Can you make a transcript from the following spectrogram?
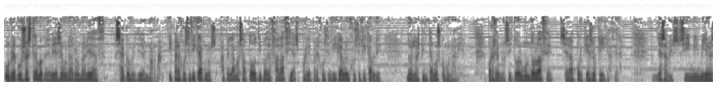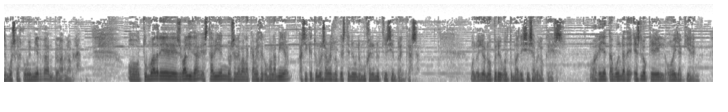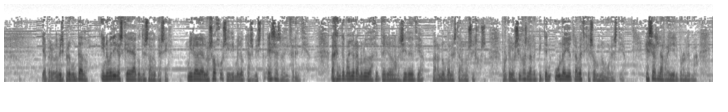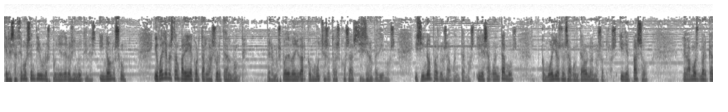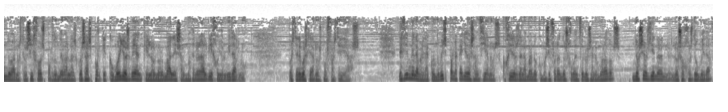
un recurso extremo que debería ser una normalidad se ha convertido en norma. Y para justificarnos apelamos a todo tipo de falacias porque para justificar lo injustificable nos las pintamos como nadie. Por ejemplo, si todo el mundo lo hace, será porque es lo que hay que hacer. Ya sabéis, si mil millones de moscas comen mierda, bla, bla, bla. O tu madre es válida, está bien, no se le va la cabeza como la mía, así que tú no sabes lo que es tener una mujer inútil siempre en casa. Bueno, yo no, pero igual tu madre sí sabe lo que es. O aquella tan buena de es lo que él o ella quieren. Ya, pero lo habéis preguntado. Y no me digas que ha contestado que sí. Mírale a los ojos y dime lo que has visto. Esa es la diferencia. La gente mayor a menudo acepta ir a la residencia para no molestar a los hijos, porque los hijos le repiten una y otra vez que son una molestia. Esa es la raíz del problema, que les hacemos sentir unos puñederos inútiles, y no lo son. Igual ya no están para ir a cortar la suerte al monte, pero nos pueden ayudar con muchas otras cosas si se lo pedimos. Y si no, pues nos aguantamos. Y les aguantamos como ellos nos aguantaron a nosotros. Y de paso, le vamos marcando a nuestros hijos por dónde van las cosas, porque como ellos vean que lo normal es almacenar al viejo y olvidarlo, pues tenemos que darnos por fastidiados. Decidme la verdad, cuando veis por la calle dos ancianos cogidos de la mano como si fueran dos jovenzuelos enamorados, ¿no se os llenan los ojos de humedad?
